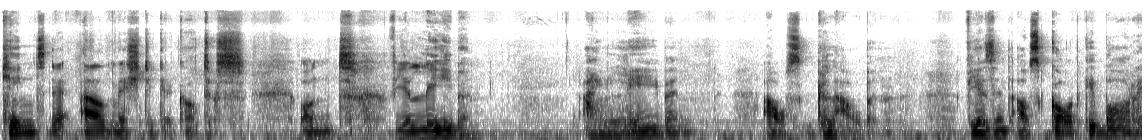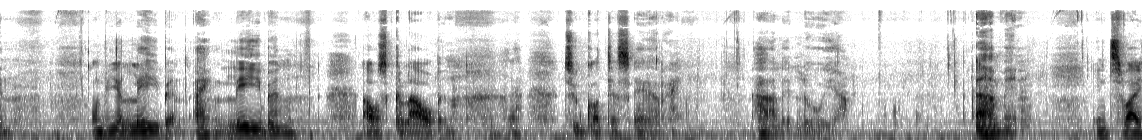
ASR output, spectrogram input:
Kind der allmächtigen Gottes. Und wir leben ein Leben aus Glauben. Wir sind aus Gott geboren und wir leben ein Leben aus Glauben zu Gottes Ehre. Halleluja. Amen. In 2.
